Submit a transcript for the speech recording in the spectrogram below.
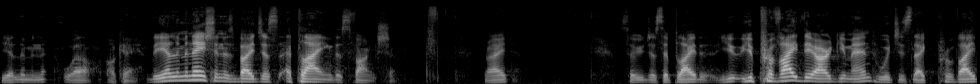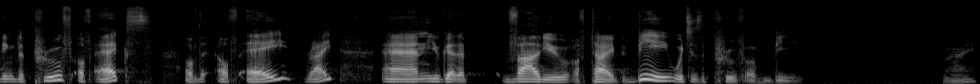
the elimin well, okay. The elimination is by just applying this function, right? So you just apply, the, you, you provide the argument, which is like providing the proof of x, of, the, of A, right? And you get a value of type B, which is a proof of B, right?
